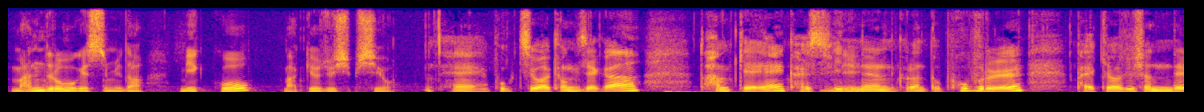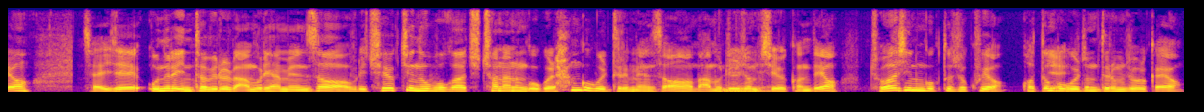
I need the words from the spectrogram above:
만들어 보겠습니다. 믿고 맡겨주십시오. 네, 복지와 경제가 또 함께 갈수 네. 있는 그런 또 포부를 밝혀주셨는데요. 자, 이제 오늘의 인터뷰를 마무리하면서 우리 최혁진 후보가 추천하는 곡을 한 곡을 들으면서 마무리를 네, 좀 네. 지을 건데요. 좋아하시는 곡도 좋고요. 어떤 예. 곡을 좀 들으면 좋을까요?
